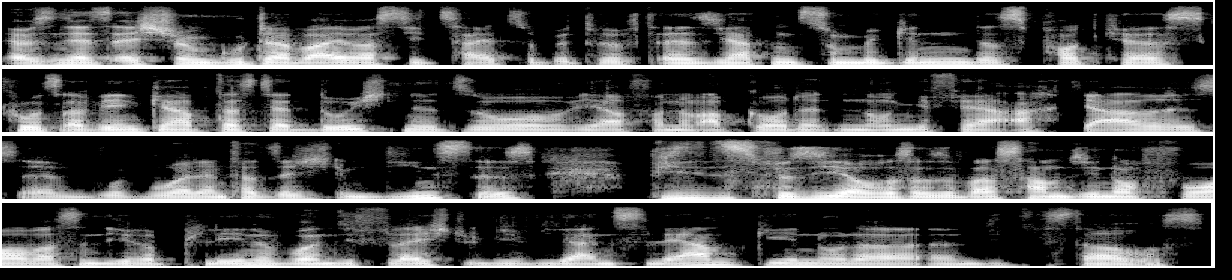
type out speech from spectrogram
Ja, wir sind jetzt echt schon gut dabei, was die Zeit so betrifft. Äh, Sie hatten zum Beginn des Podcasts kurz erwähnt gehabt, dass der Durchschnitt so ja von einem Abgeordneten ungefähr acht Jahre ist, äh, wo, wo er dann tatsächlich im Dienst ist. Wie sieht es für Sie aus? Also was haben Sie noch vor? Was sind Ihre Pläne? Wollen Sie vielleicht irgendwie wieder ins Lehramt gehen oder äh, wie sieht es da aus?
